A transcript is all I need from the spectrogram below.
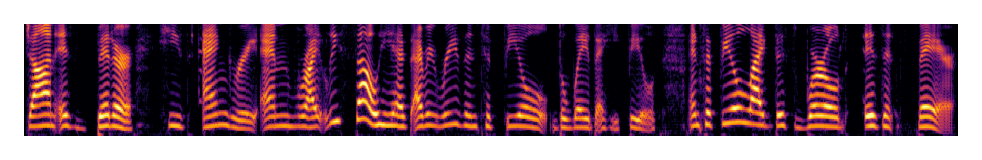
Jon is bitter, he's angry, and rightly so. He has every reason to feel the way that he feels and to feel like this world isn't fair.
